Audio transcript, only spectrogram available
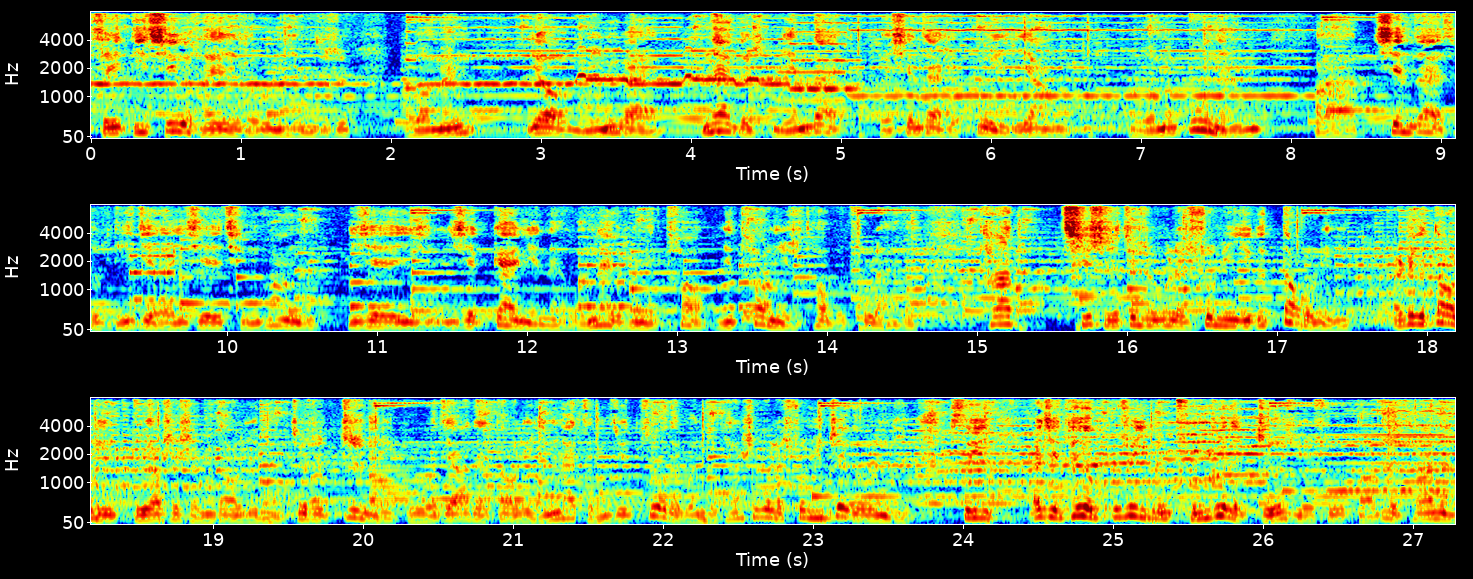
所以第七个还有一个问题呢，就是我们要明白那个年代和现在是不一样的，我们不能把现在所理解的一些情况呢，一些一一些概念呢往那个上面套，你套你是套不出来的。它其实就是为了说明一个道理，而这个道理主要是什么道理呢？就是治理国家的道理，应该怎么去做的问题。它是为了说明这个问题，所以而且它又不是一本纯粹的哲学书，导致它呢，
